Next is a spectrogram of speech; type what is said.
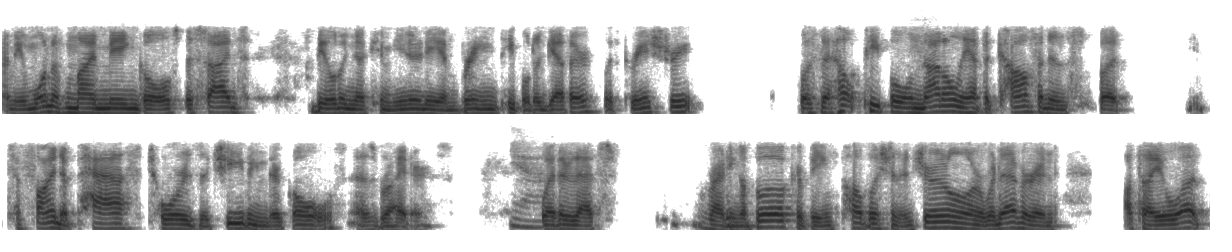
I mean, one of my main goals, besides building a community and bringing people together with Green Street, was to help people not only have the confidence, but to find a path towards achieving their goals as writers. Yeah. Whether that's writing a book or being published in a journal or whatever. And I'll tell you what,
